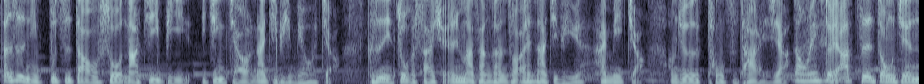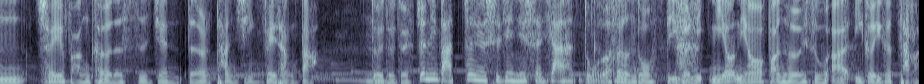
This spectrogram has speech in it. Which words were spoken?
但是你不知道说哪几笔已经缴了，哪几笔没有缴。可是你做个筛选，你马上看说，哎，哪几笔还没缴，我们就是通知他一下。懂我意思？对啊，这中间催房客的时间的弹性非常大。对对对，就你把这个时间已经省下来很多了，省很多。第一个，你你要你要翻核书啊，一个一个查，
